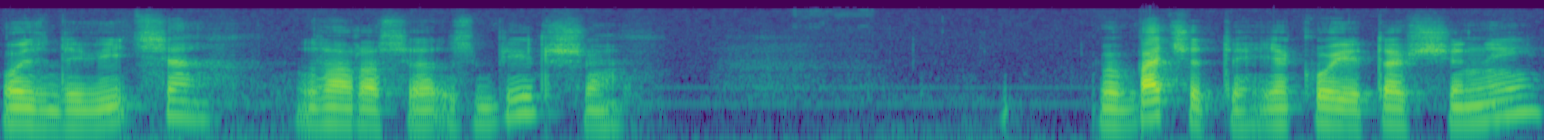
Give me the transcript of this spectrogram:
ось дивіться, зараз я збільшу. Ви бачите, якої товщини,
